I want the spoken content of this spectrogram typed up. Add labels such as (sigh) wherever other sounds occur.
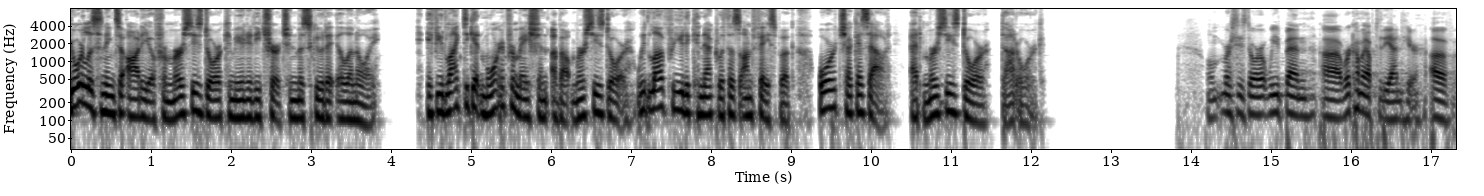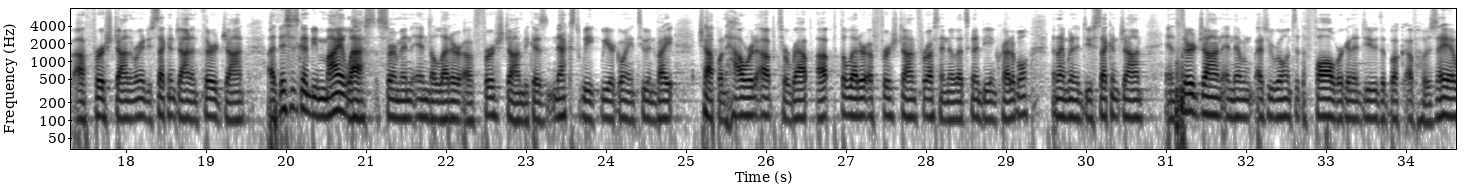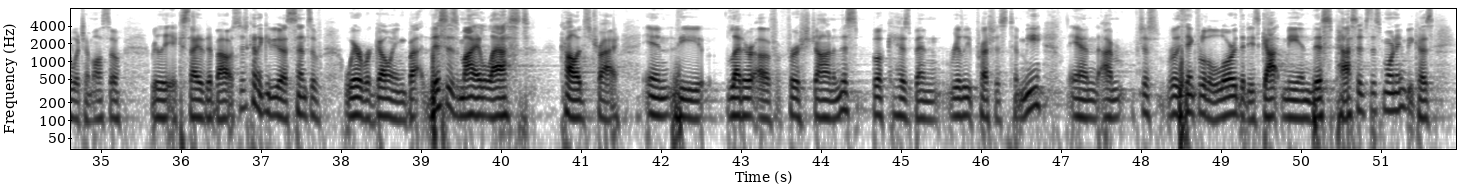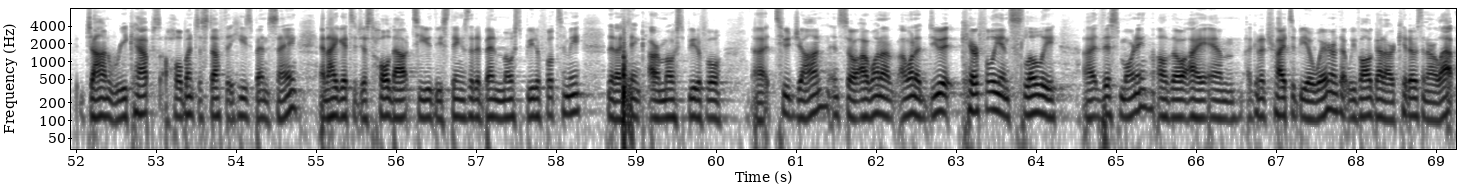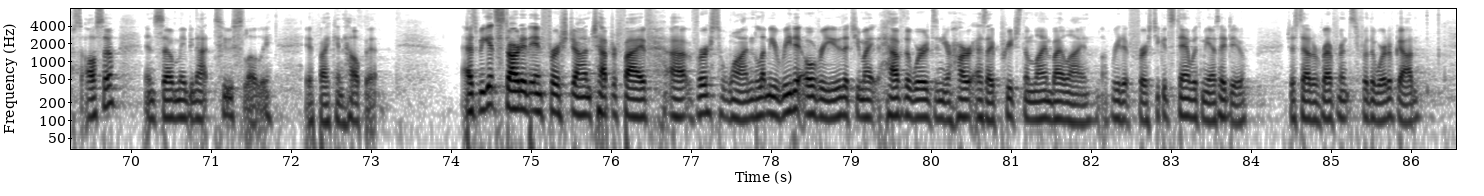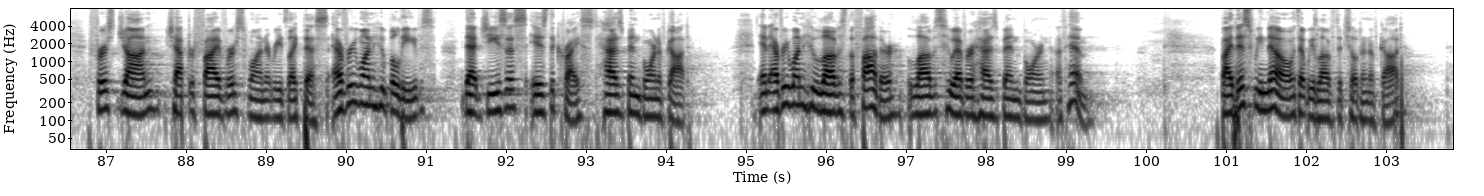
You're listening to audio from Mercy's Door Community Church in Mascoutah, Illinois. If you'd like to get more information about Mercy's Door, we'd love for you to connect with us on Facebook or check us out at mercysdoor.org. Well, Mercy's Door, we've been, uh, we're coming up to the end here of uh, 1 John, we're going to do 2 John and 3 John. Uh, this is going to be my last sermon in the letter of 1 John because next week we are going to invite Chaplain Howard up to wrap up the letter of 1 John for us. I know that's going to be incredible. Then I'm going to do 2 John and 3 John, and then as we roll into the fall, we're going to do the book of Hosea, which I'm also really excited about. So just kind of give you a sense of where we're going. But this is my last college try in the letter of First John. And this book has been really precious to me. And I'm just really thankful to the Lord that He's got me in this passage this morning because John recaps a whole bunch of stuff that he's been saying. And I get to just hold out to you these things that have been most beautiful to me, that I think are most beautiful uh, to John. And so I want to I wanna do it carefully and slowly. Uh, this morning, although I am going to try to be aware that we've all got our kiddos in our laps also, and so maybe not too slowly if I can help it. As we get started in 1 John chapter 5, uh, verse 1, let me read it over you that you might have the words in your heart as I preach them line by line. I'll read it first. You could stand with me as I do, just out of reverence for the word of God. 1 John chapter 5, verse 1, it reads like this Everyone who believes that Jesus is the Christ has been born of God. And everyone who loves the Father loves whoever has been born of him. By this we know that we love the children of God,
